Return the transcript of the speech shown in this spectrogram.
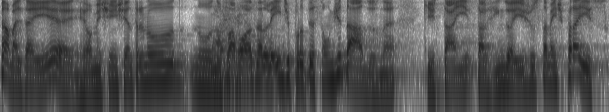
Não, mas aí é, realmente a gente entra no, no, no famosa lei de proteção de dados, né? Que tá, aí- tá vindo aí justamente para isso.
